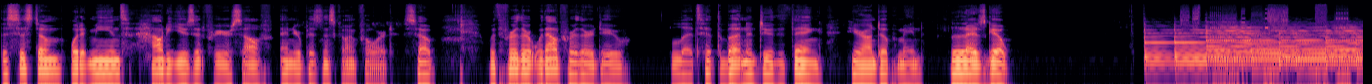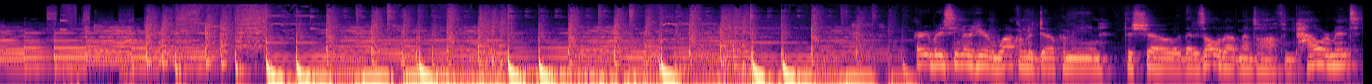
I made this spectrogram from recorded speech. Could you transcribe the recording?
the system, what it means, how to use it for yourself and your business going forward. So, with further without further ado, let's hit the button and do the thing here on dopamine. Let's go. Everybody, C Note here, and welcome to Dopamine, the show that is all about mental health empowerment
